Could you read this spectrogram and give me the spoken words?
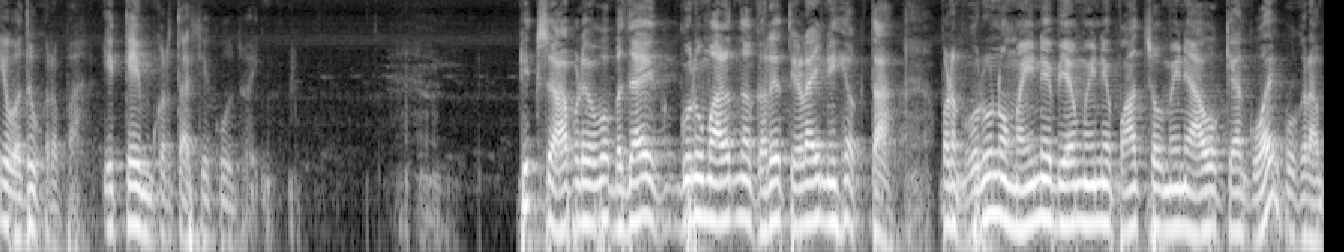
એ વધુ કૃપા. એ કેમ કરતાં શીખવું જોઈએ? ઠીક છે, આપણે હવે બધાએ ગુરુ મહારાજના ઘરે તેડાઈ નહીં શકતા. પણ ગુરુનો મહિને, બે મહિને, પાંચ, છ મહિને આવો ક્યાંક હોય પ્રોગ્રામ,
